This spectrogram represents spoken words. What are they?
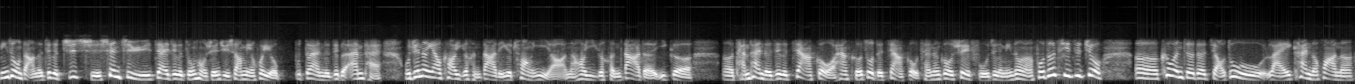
民众党的这个支持，甚至于在这个总统选举上面会有不断的这个安排。我觉得那要靠一个很大的一个创意啊，然后一个很大的一个呃谈判的这个架构啊和合作的架构，才能够说服这个民众党。否则，其实就呃柯文哲的角度来看的话呢。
